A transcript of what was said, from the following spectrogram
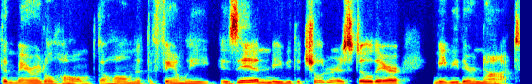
the marital home, the home that the family is in. Maybe the children are still there, maybe they're not.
